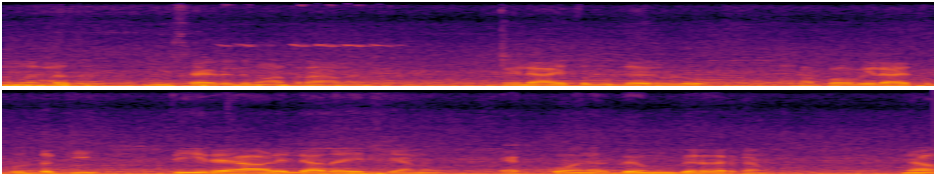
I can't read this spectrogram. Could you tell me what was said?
നിന്നുള്ളത്. ഈ സൈഡിൽ മാത്രമാണ് വിലായത്ത് ബുദ്ധരുള്ളൂ. അപ്പോൾ വിലായത്ത് ബുദ്ധയ്ക്ക് തീരെ ആളില്ലാതായിരിക്കുകയാണ് എക്കോന് ഗംഭീര തിരക്കാണ്. ഞാൻ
